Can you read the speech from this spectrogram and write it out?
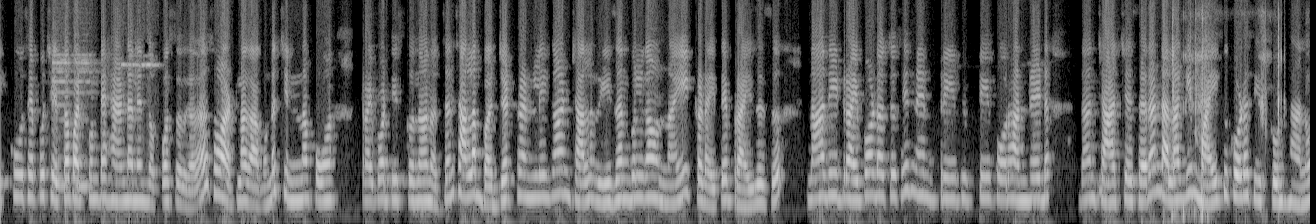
ఎక్కువసేపు చేత్తో పట్టుకుంటే హ్యాండ్ అనేది నొప్పి వస్తుంది కదా. సో అట్లా కాకుండా చిన్న ఫోన్ ట్రైపాడ్ తీసుకుందాం అని వచ్చాను. చాలా బడ్జెట్ ఫ్రెండ్లీగా అండ్ చాలా రీజనబుల్గా ఉన్నాయి ఇక్కడ అయితే ప్రైజెస్. నాది ట్రైపాడ్ వచ్చేసి నేను త్రీ ఫిఫ్టీ ఫోర్ హండ్రెడ్ దాన్ని చార్జ్ చేశారు. అండ్ అలాగే మైక్ కూడా తీసుకుంటున్నాను.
